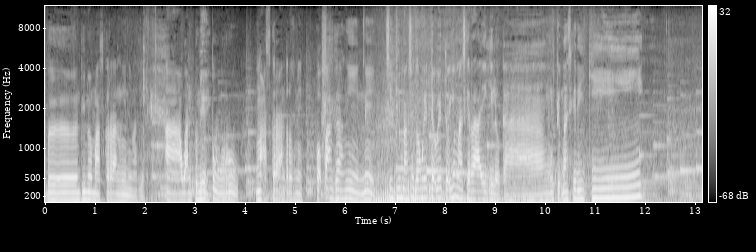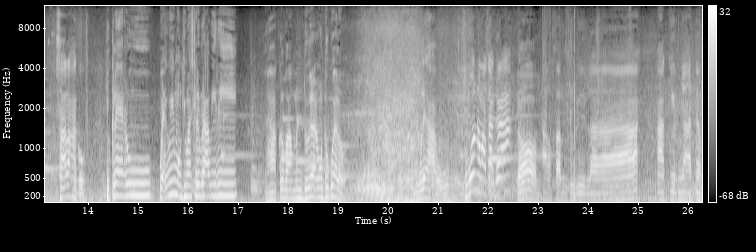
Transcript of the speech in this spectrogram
Bendino maskeran ngene Mas ya. Awan bengi Eh. turu, maskeran terus nih. Kok panggang ngene? Sing dimaksud wong wedok-wedok iki masker ae iki lho, Kang. Untuk masker iki. Salah aku. Yo kleru. Kowe kuwi mau masker wirawiri. Nah, aku lupa mendoi lan wong tuku lho. Mulai aku. Suwono Mas Angga. Yo. Alhamdulillah, akhirnya ada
